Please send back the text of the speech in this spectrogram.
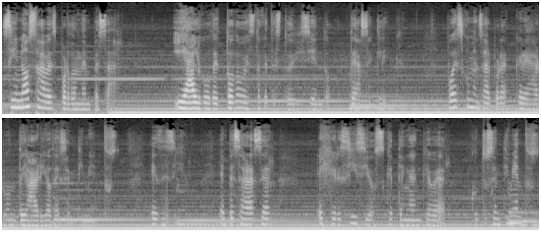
Si no sabes por dónde empezar y algo de todo esto que te estoy diciendo te hace clic, puedes comenzar por crear un diario de sentimientos. Es decir, empezar a hacer ejercicios que tengan que ver con tus sentimientos.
